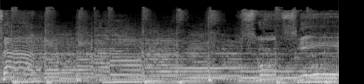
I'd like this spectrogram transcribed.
passado, os rumos que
